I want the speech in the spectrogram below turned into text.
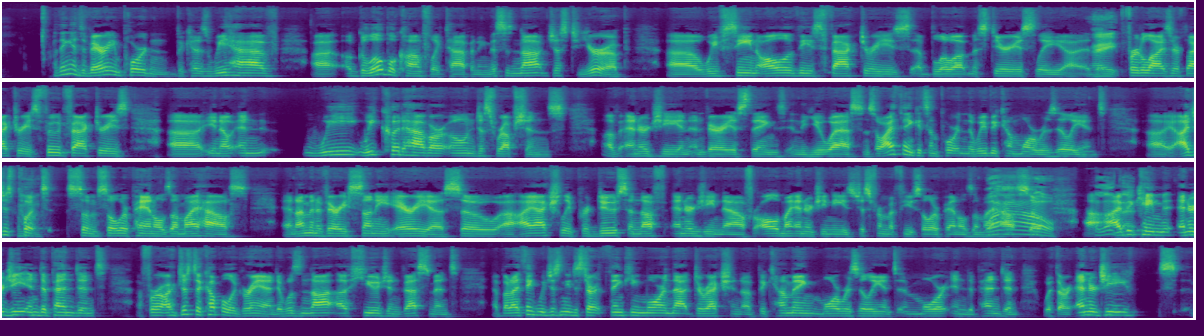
I think it's very important because we have uh, a global conflict happening. This is not just Europe. Uh, we've seen all of these factories uh, blow up mysteriously, uh, right. fertilizer factories, food factories, uh, you know, and we we could have our own disruptions of energy and, and, various things in the U.S. And so I think it's important that we become more resilient. Uh, I just put some solar panels on my house and I'm in a very sunny area. So uh, I actually produce enough energy now for all of my energy needs just from a few solar panels on my wow. house. So uh, I, I became energy independent for uh, just a couple of grand. It was not a huge investment. But I think we just need to start thinking more in that direction of becoming more resilient and more independent with our energy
